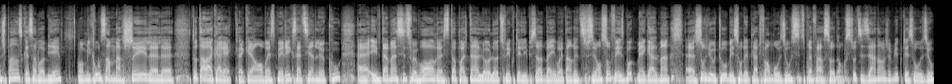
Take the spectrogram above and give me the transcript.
je pense que ça va bien. Mon micro semble marcher. Le, le, tout a l'air correct. Fait on va espérer que ça tienne le coup. Euh, évidemment, si tu veux voir, si t'as pas le temps, là, là, tu peux écouter l'épisode, ben, il va être en rediffusion sur Facebook, mais également euh, sur YouTube et sur des plateformes audio si tu préfères ça. Donc, si toi, tu dis, ah non, j'aime mieux écouter ça audio,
